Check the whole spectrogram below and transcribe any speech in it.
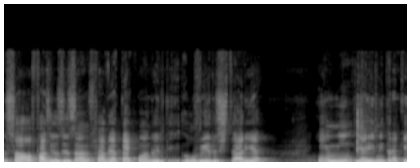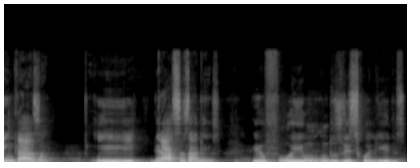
Eu só fazia os exames para ver até quando ele, o vírus estaria em mim. E aí me tranquei em casa e graças a Deus eu fui um, um dos escolhidos.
